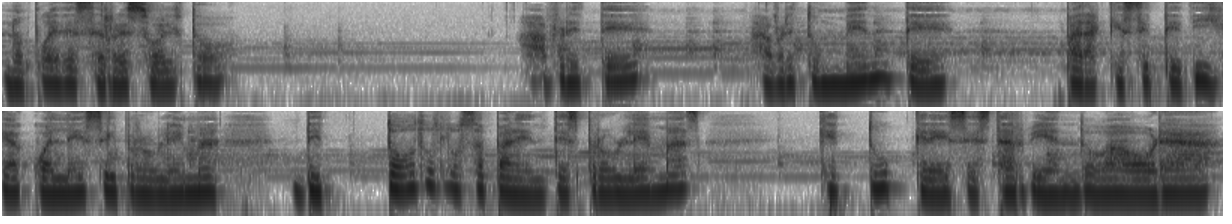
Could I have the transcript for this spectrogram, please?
no puede ser resuelto. Ábrete, abre tu mente para que se te diga cuál es el problema de todos los aparentes problemas que tú crees estar viendo ahora.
